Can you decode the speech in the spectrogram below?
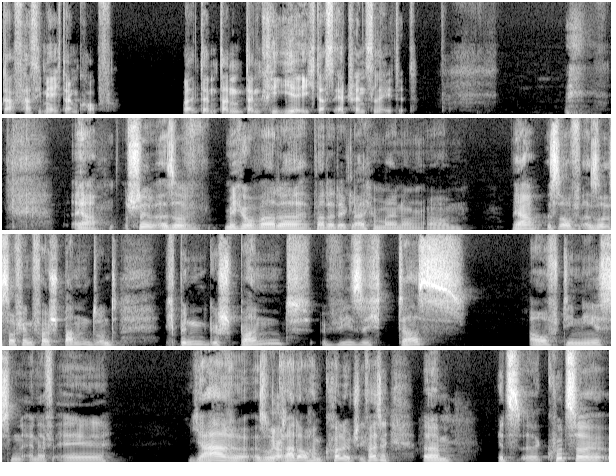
da fasse ich mir echt an den Kopf. Weil dann, dann, dann kreiere ich, dass er translated. Ja, stimmt. Also Micho war da, war da der gleichen Meinung. Ähm ja, ist auf, also ist auf jeden Fall spannend und ich bin gespannt, wie sich das auf die nächsten NFL Jahre, also ja. gerade auch im College. Ich weiß nicht, ähm, jetzt äh, kurzer,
